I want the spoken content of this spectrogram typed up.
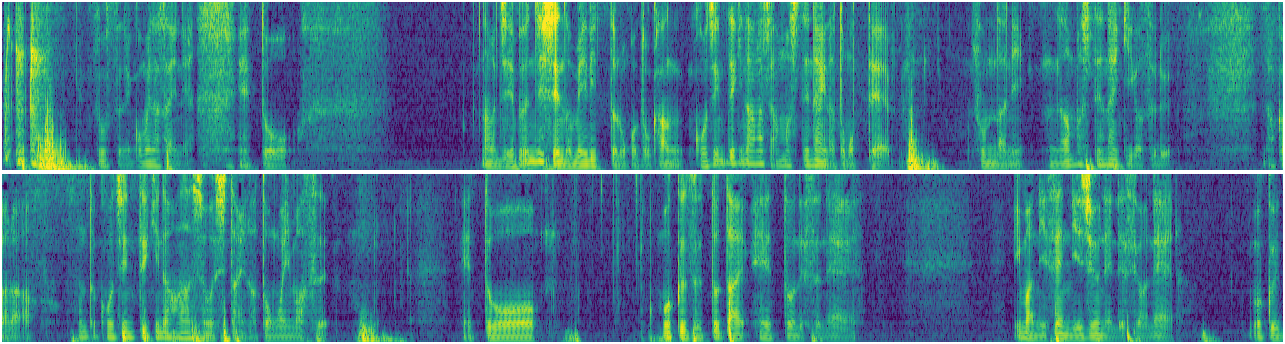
そうっすね。ごめんなさいね。えっと、なんか自分自身のメリットのことをかん、個人的な話あんましてないなと思って、そんなに、うん、あんましてない気がする。だから、ほんと個人的な話をしたいなと思います。えっと、僕ずっと大、えっとですね、今2020年ですよね。僕、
